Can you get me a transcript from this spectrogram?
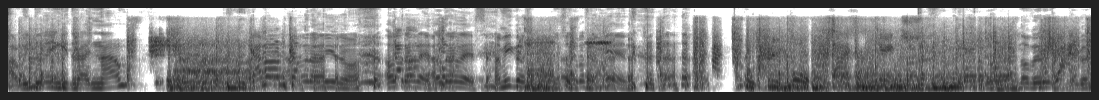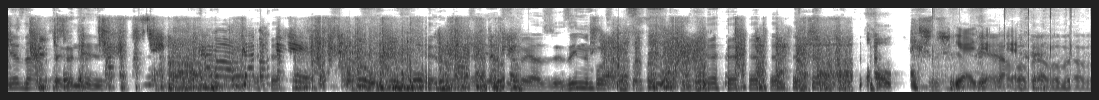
Are we doing it right now? Come on, come Ahora mismo, otra vez, otra vez. Amigos, nosotros también. Nowy ruch, tego nie znam. Tego nie. Ja się kojarzy, z innym polskim. Oh, yeah, yeah, yeah. Brawo, brawo, brawo.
